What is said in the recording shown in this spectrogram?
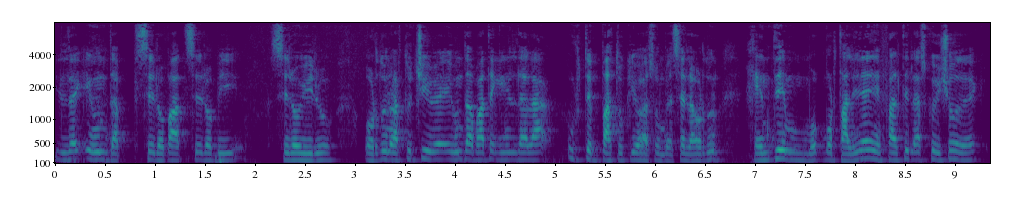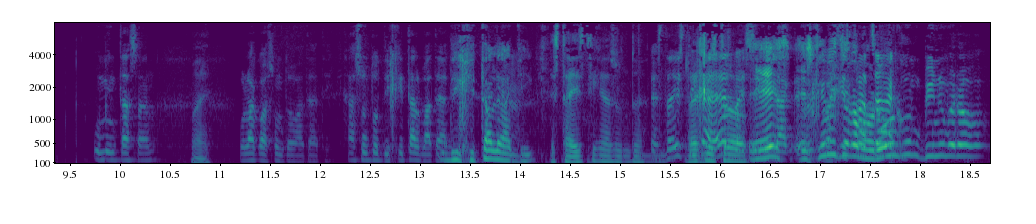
hilda egun da 0 bat, 0 bi, 0 iru, Orduan hartu txibe, egun da batekin hildala, urte batukio bazun bezala, orduan, jende mo- mortalidadeen faltela asko isodek, umintazan, Bai. olako asunto bateatik. Asunto digital bateatik. Digitaleatik. Estadistika asunto. Estadistika ez, Registro. baizik. Ez, eta ez beste registratzeak gaur un bi numero,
